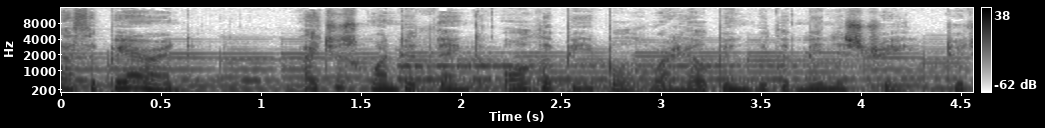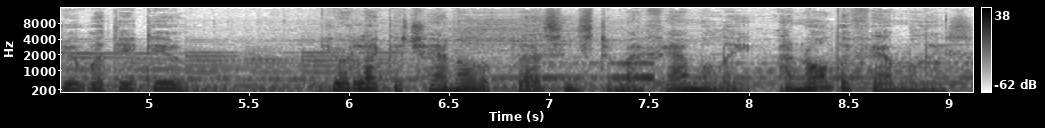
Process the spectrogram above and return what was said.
As a parent, I just want to thank all the people who are helping with the ministry to do what they do. You're like a channel of blessings to my family and all the families.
